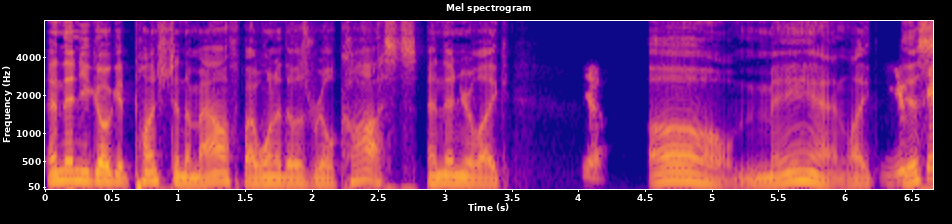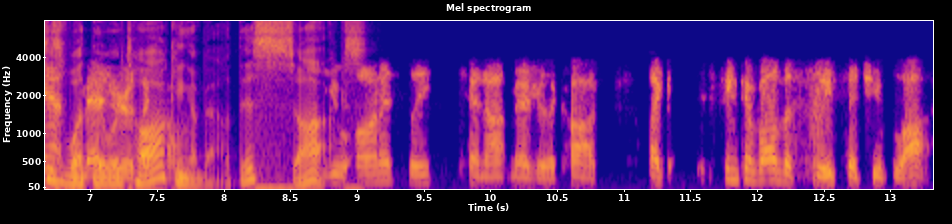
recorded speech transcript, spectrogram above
And then you go get punched in the mouth by one of those real costs, and then you're like, Yeah. oh man, like You this is what they were measure the talking about. This sucks. You honestly cannot measure the cost. Like think of all the sleep that you've lost.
